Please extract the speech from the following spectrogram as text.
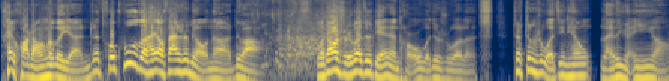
太夸张了吧也，你这脱裤子还要三十秒呢，对吧？我当时吧就点点头，我就说了，这正是我今天来的原因啊。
